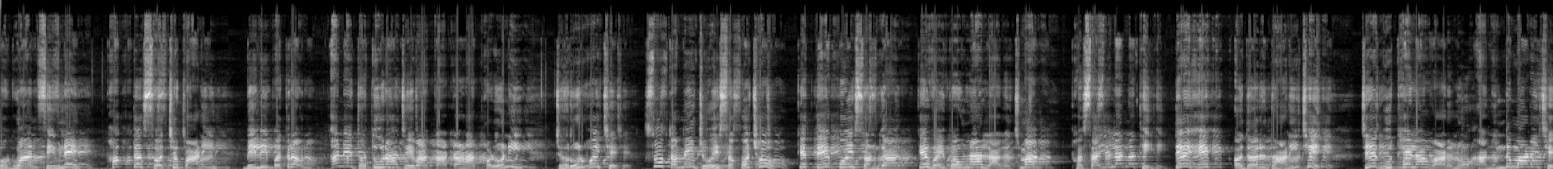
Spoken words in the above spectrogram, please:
ભગવાન શિવને ફક્ત સ્વચ્છ પાણી, બીલીપત્ર અને ધતુરા જેવા કાટાણા ફળોની જરૂર હોય છે. શું તમે જોઈ શકો છો કે તે કોઈ શણગાર કે વૈભવના લાલચમાં ફસાયેલા નથી? તે એક અધર ધાણી છે, જે ગૂંથેલા વાળનો આનંદ માણે છે.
